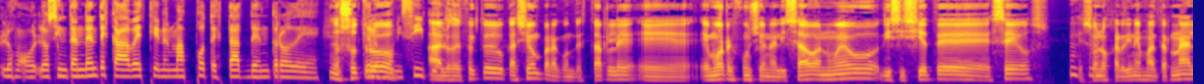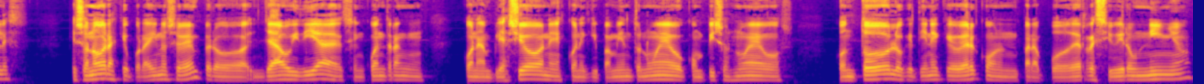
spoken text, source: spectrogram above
los, intendentes cada vez tienen más potestad dentro de, Nosotros, los municipios. A los efectos de educación, para contestarle, eh, hemos refuncionalizado a nuevo 17 CEOs, que son los jardines maternales, que son obras que por ahí no se ven, pero ya hoy día se encuentran con ampliaciones, con equipamiento nuevo, con pisos nuevos, con todo lo que tiene que ver con para poder recibir a un niño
